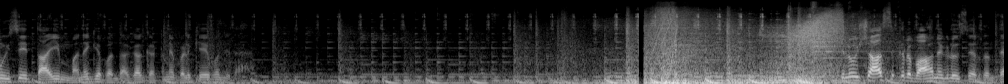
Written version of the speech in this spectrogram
ಮುಗಿಸಿ ತಾಯಿ ಮನೆಗೆ ಬಂದಾಗ ಘಟನೆ ಬೆಳಕಿಗೆ ಬಂದಿದೆ. ಕೆಲವು ಶಾಸಕರ ವಾಹನಗಳು ಸೇರಿದಂತೆ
